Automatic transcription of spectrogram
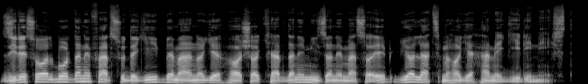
زیر سوال بردن فرسودگی به معنای هاشا کردن میزان مصائب یا لطمه های همهگیری نیست.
